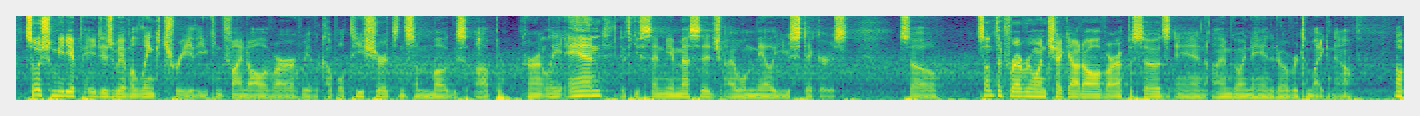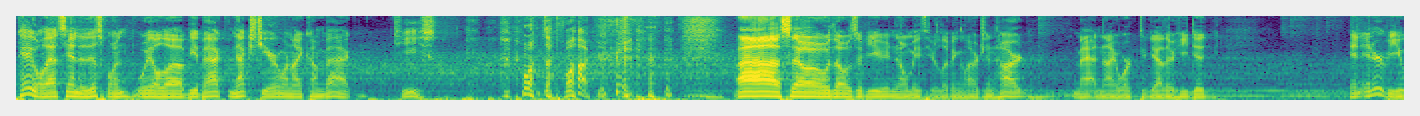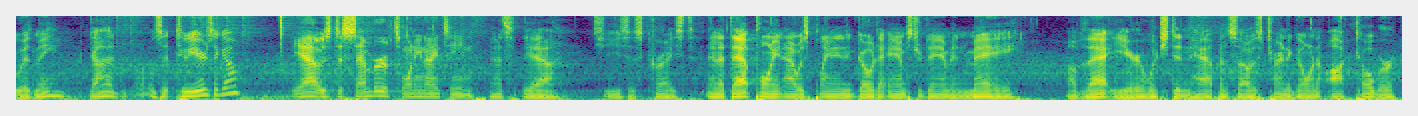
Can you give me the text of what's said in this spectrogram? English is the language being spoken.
social media pages, we have a Linktree that you can find all of our. We have a couple t shirts and some mugs up currently. And if you send me a message, I will mail you stickers. So, something for everyone. Check out all of our episodes. And I'm going to hand it over to Mike now. Okay, well, that's the end of this one. We'll uh, be back next year when I come back. Jeez. what the fuck? uh, so, those of you who know me through Living Large and Hard, Matt and I worked together. He did an interview with me. God, was it two years ago? Yeah, it was December of 2019. That's, yeah. Jesus Christ. And at that point, I was planning to go to Amsterdam in May of that year, which didn't happen. So I was trying to go in October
